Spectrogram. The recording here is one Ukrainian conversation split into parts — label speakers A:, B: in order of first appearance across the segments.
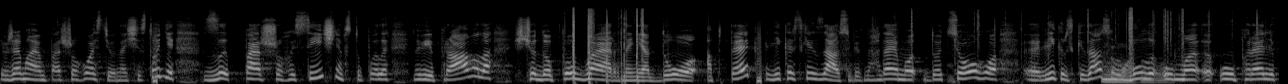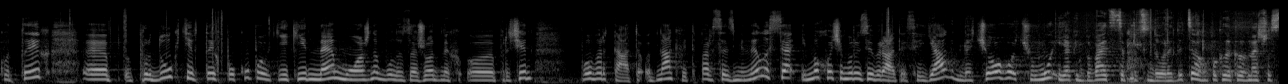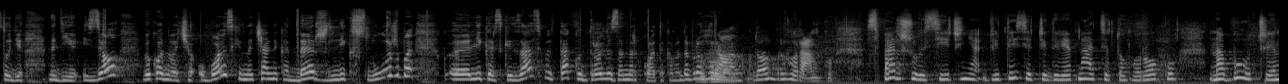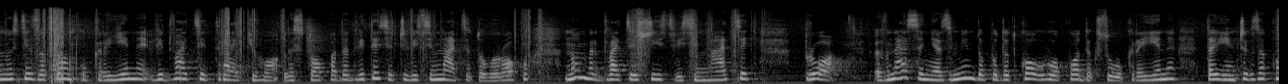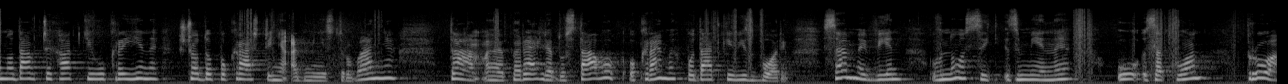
A: І вже маємо першого гостя у нашій студії. З 1 січня вступили нові правила щодо повернення до аптек лікарських засобів. Нагадаємо, до цього е, лікарські засоби були у, е, у переліку тих е, продуктів, тих покупок, які не можна було за жодних причин. Повертати однак відтепер все змінилося, і ми хочемо розібратися, як для чого, чому і як відбувається ця процедура. Для цього покликали в нашу студію Надію Ізьол, виконувача обов'язків начальника Держлікслужби е, лікарських засобів та контролю за наркотиками. Доброго,
B: Доброго
A: ранку.
C: Доброго ранку. З 1 січня 2019 року набув чинності закон України від 23 листопада 2018 року номер 2618 про внесення змін до Податкового кодексу України та інших законодавчих актів України щодо покращення адміністрування та е, перегляду ставок окремих податків і зборів. Саме він вносить зміни у закон про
